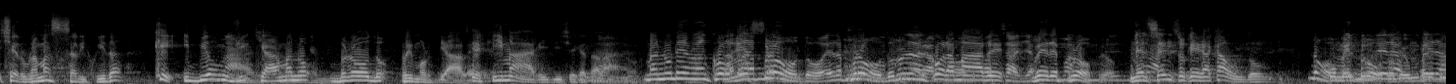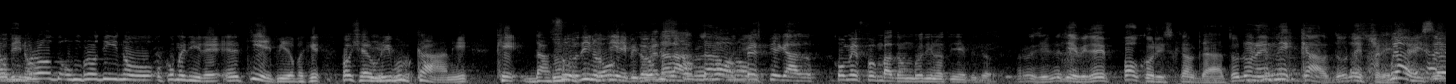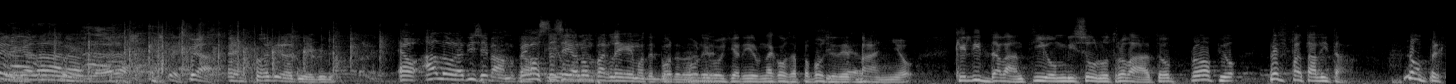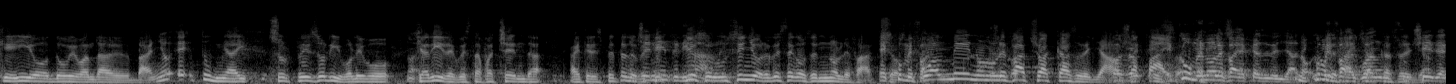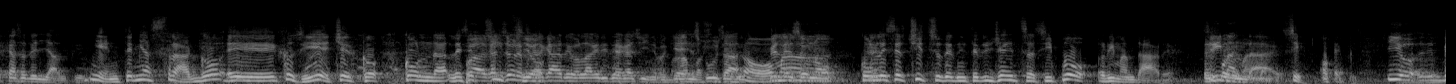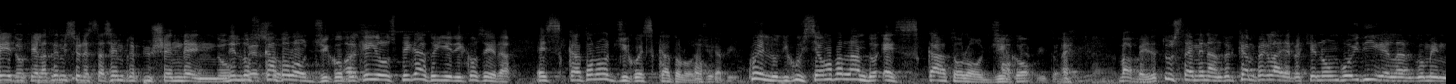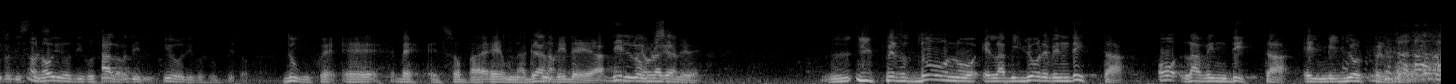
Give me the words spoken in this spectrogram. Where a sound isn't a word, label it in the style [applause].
c'era una massa liquida che i biologi mari, chiamano brodo primordiale. Eh, I mari, dice Catalano. Ma non era ancora, era brodo, era brodo, non era ancora mare vero e proprio. Nel senso che era caldo? No, come il brodo, era, che è un bel brodino. Un, brodo, un brodino, come dire, eh, tiepido, perché poi c'erano i vulcani che da un sotto... brodino tiepido, che da là, no, per spiegarlo, come è formato un brodino tiepido? Un brodino tiepido è poco riscaldato, non è né caldo né freddo. Bravissimo, eh, catalano. Eh, un brodino tiepido. Eh, oh, allora dicevamo, però no, stasera volevo, non parleremo del brodo Volevo chiarire una cosa a proposito sì, del bagno, che lì davanti io mi sono trovato proprio per fatalità non perché io dovevo andare al bagno e tu mi hai sorpreso lì, volevo no. chiarire questa faccenda ai telespettatori perché io male. sono un signore queste cose non le faccio e come fai? o almeno non le faccio a casa degli altri cosa fai? e come non le fai a casa degli altri? No, come fai quando succede a casa degli altri? niente, mi astraggo e così e cerco con l'esercizio la canzone con l'aria di Terracini perché Mamma scusa no, quelle sono con eh? l'esercizio dell'intelligenza si può rimandare si rimandare? Può rimandare. sì, ho capito io vedo che la trasmissione sta sempre più scendendo nello verso... scatologico perché io l'ho spiegato ieri cos'era. È scatologico e scatologico. Quello di cui stiamo parlando è scatologico. Eh, va bene tu stai menando il can per l'aria perché non vuoi dire l'argomento di stasera. No no io lo dico subito. Allora dillo. Io lo dico subito. Dunque eh, beh insomma è una grande no, idea. dillo è una grande idea. Il perdono è la migliore vendetta o la vendetta è il miglior perdono.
